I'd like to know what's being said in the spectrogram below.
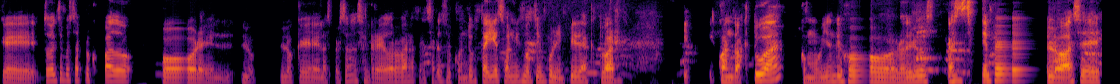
que todo el tiempo está preocupado por lo, que las personas alrededor van a pensar de su conducta y eso al mismo tiempo le impide actuar. Y, cuando actúa, como bien dijo Rodrigo, casi siempre lo hace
